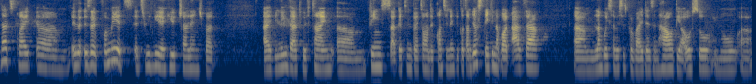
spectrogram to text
that's quite um is, is a for me it's it's really a huge challenge but i believe that with time um, things are getting better on the continent because i'm just thinking about other um, language services providers and how they are also you know um,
